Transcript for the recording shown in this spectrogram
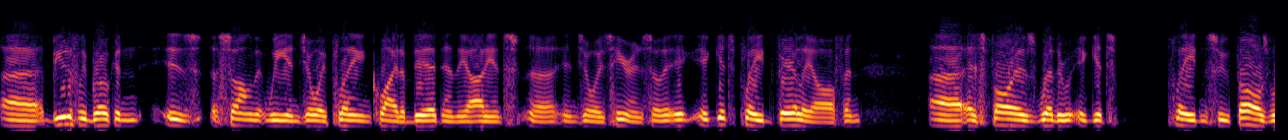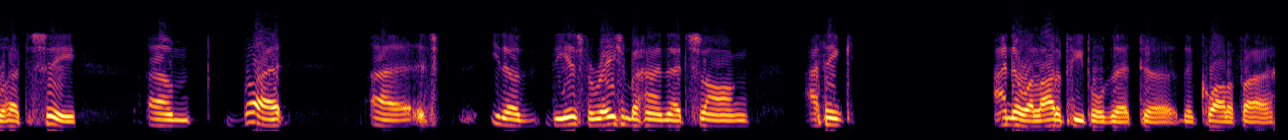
Uh, Beautifully Broken is a song that we enjoy playing quite a bit, and the audience uh, enjoys hearing. So it, it gets played fairly often. Uh, as far as whether it gets played in Sioux Falls, we'll have to see. Um, but uh, it's you know the inspiration behind that song. I think I know a lot of people that uh, that qualify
